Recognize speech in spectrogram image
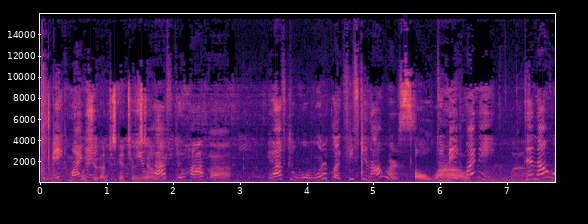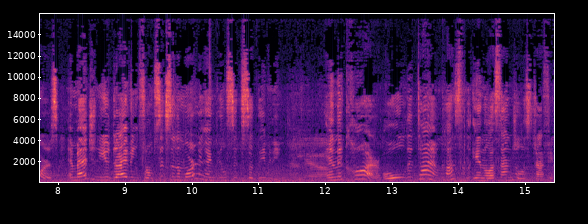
to make money. Oh, shoot, I'm just gonna turn this you down. have to have a you have to work like 15 hours Oh, to make money. 10 hours. Imagine you driving from 6 in the morning until 6 in the evening Yeah. in the car all the time, constantly in Los Angeles traffic.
